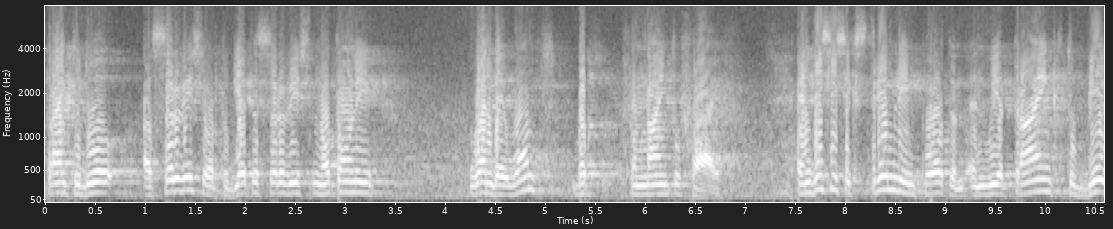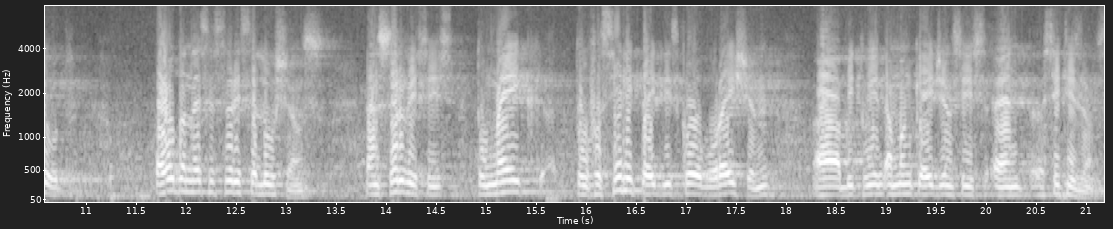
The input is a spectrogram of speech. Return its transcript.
trying to do a service or to get a service not only when they want, but from 9 to 5. And this is extremely important, and we are trying to build all the necessary solutions and services to make, to facilitate this collaboration uh, between among agencies and uh, citizens.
